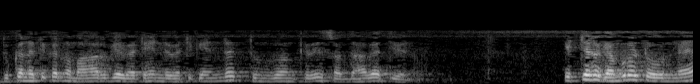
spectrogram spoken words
දුක නැති කරන මාර්ගය වැටෙන්න වැටිකෙන්න තුනුරුවන් කෙරේ ශ්‍රද්ධාව ඇති වෙනවා. එච්චර ගැඹුරට ඕනේ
